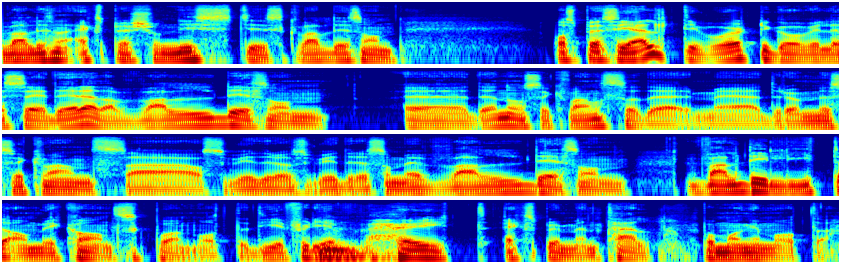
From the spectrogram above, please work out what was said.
veldig sånn ekspresjonistisk, veldig sånn Og spesielt i Vertigo, vil jeg si, der er det veldig sånn uh, det er noen sekvenser der med drømmesekvenser osv. osv. som er veldig sånn Veldig lite amerikansk, på en måte. De, for de er høyt eksperimentelle på mange måter.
